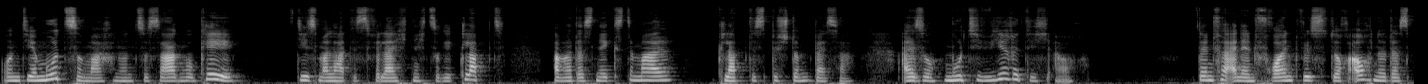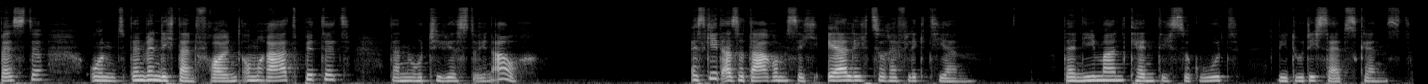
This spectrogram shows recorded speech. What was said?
und dir Mut zu machen und zu sagen, okay, diesmal hat es vielleicht nicht so geklappt, aber das nächste Mal klappt es bestimmt besser. Also motiviere dich auch. Denn für einen Freund willst du doch auch nur das Beste und denn wenn dich dein Freund um Rat bittet, dann motivierst du ihn auch. Es geht also darum, sich ehrlich zu reflektieren. Denn niemand kennt dich so gut, wie du dich selbst kennst.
